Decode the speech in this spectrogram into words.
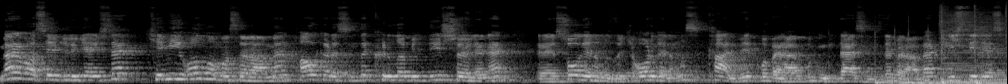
Merhaba sevgili gençler. Kemiği olmamasına rağmen halk arasında kırılabildiği söylenen e, sol yanımızdaki organımız kalbi bu beraber bugünkü dersimizde beraber işleyeceğiz.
